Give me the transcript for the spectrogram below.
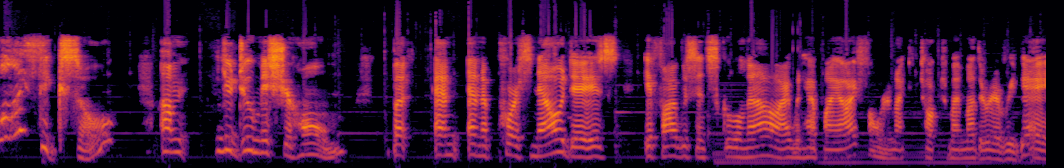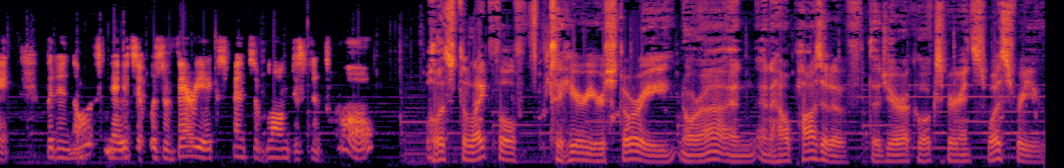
Well, I think so. Um, you do miss your home, but and and of course nowadays, if I was in school now, I would have my iPhone and I could talk to my mother every day. But in those days, it was a very expensive long distance call. Well, it's delightful to hear your story, Nora, and, and how positive the Jericho experience was for you.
